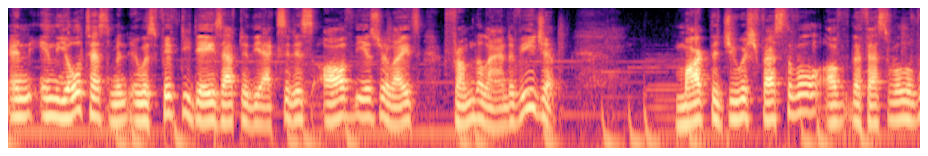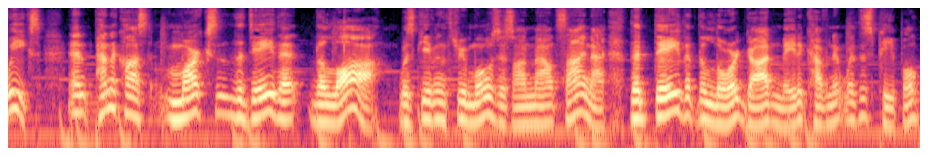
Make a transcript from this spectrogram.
And in the old testament it was 50 days after the exodus of the israelites from the land of egypt mark the Jewish festival of the Festival of Weeks. And Pentecost marks the day that the law was given through Moses on Mount Sinai, the day that the Lord God made a covenant with his people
